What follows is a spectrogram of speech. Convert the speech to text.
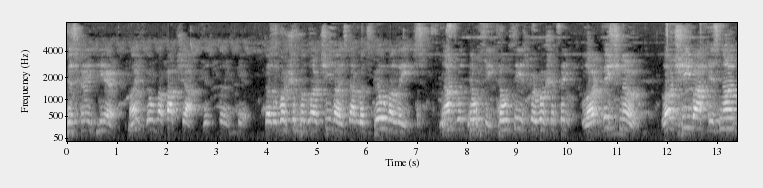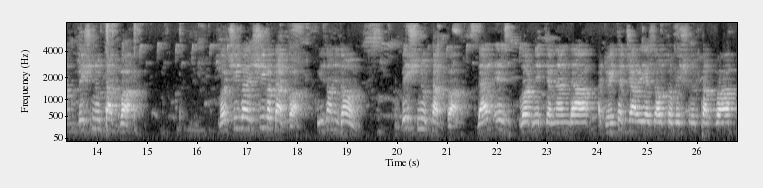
This Described here, right? Bilva Paksha, this place here. So the worship of Lord Shiva is done with Bilva leaves, not with Tulsi. Tulsi is for worshipping Lord Vishnu. Lord Shiva is not Vishnu Tattva. Lord Shiva is Shiva Tattva. He's on his own. Vishnu Tattva. That is Lord Nityananda. Advaita Acharya is also Vishnu Tattva.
